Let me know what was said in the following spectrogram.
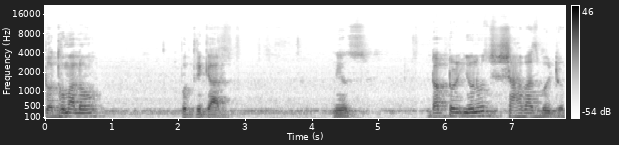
প্রথম আলো পত্রিকার নিউজ ডক্টর ইউনুস শাহবাজ বৈঠক।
